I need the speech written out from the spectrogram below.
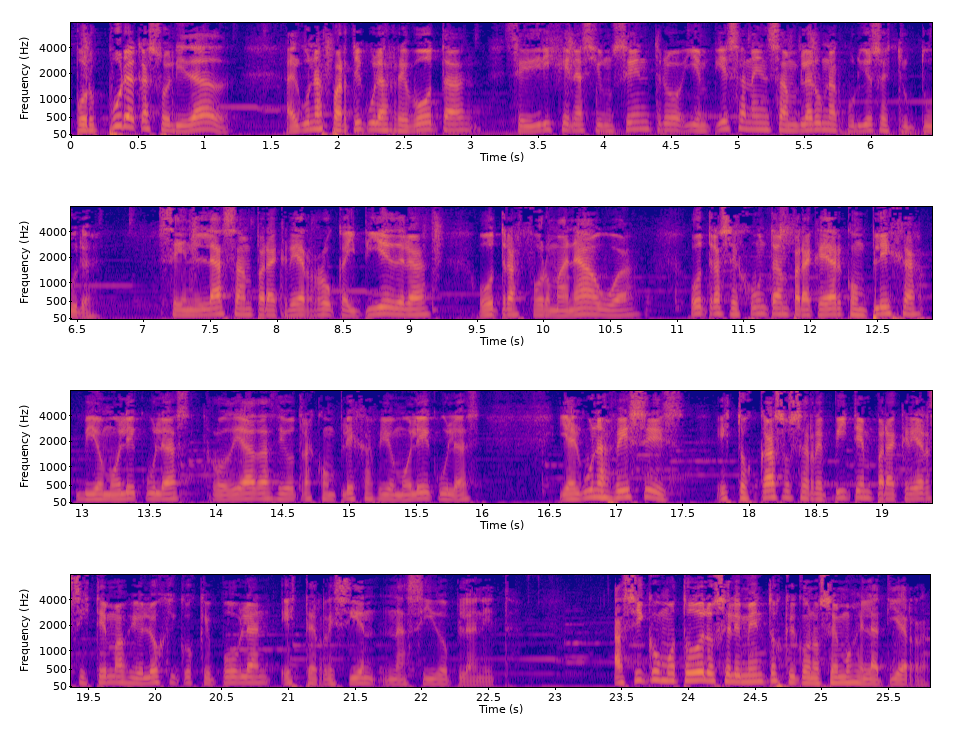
Por pura casualidad, Algunas partículas rebotan, se dirigen hacia un centro y empiezan a ensamblar una curiosa estructura. Se enlazan para crear roca y piedra, otras forman agua, otras se juntan para crear complejas biomoléculas rodeadas de otras complejas biomoléculas, y algunas veces estos casos se repiten para crear sistemas biológicos que poblan este recién nacido planeta. Así como todos los elementos que conocemos en la Tierra.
